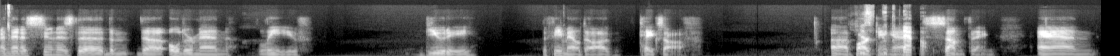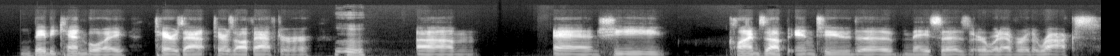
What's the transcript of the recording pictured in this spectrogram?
and then as soon as the the the older men leave, Beauty, the female dog, takes off. Uh barking at something and baby Ken boy tears at tears off after her Mhm. Um, and she climbs up into the mesas or whatever, the rocks,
